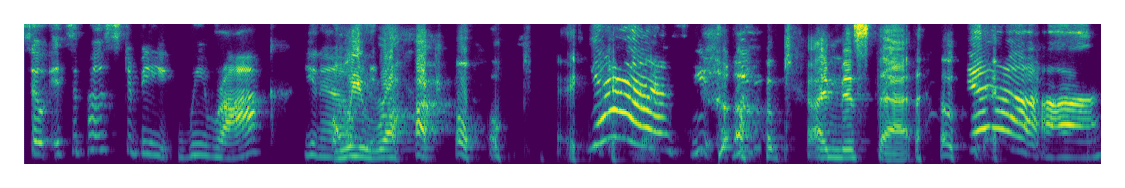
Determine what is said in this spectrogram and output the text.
So it's supposed to be we rock, you know. We rock. Oh, okay. Yes. You, you, okay. I missed that. Okay. Yeah.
